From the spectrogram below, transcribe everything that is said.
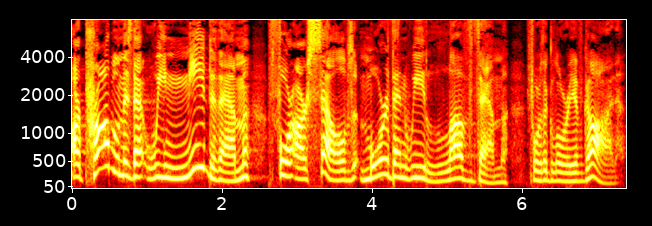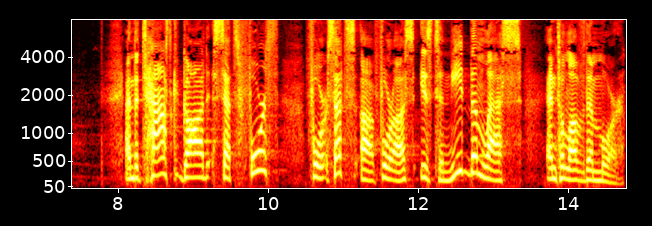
our problem is that we need them for ourselves more than we love them for the glory of God. And the task God sets forth for, sets uh, for us is to need them less and to love them more.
